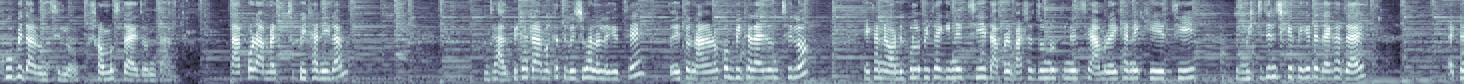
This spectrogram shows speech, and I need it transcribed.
খুবই দারুণ ছিল সমস্ত আয়োজনটা। তারপর আমরা কিছু পিঠা নিলাম। ঝাল পিঠাটা আমার কাছে বেশি ভালো লেগেছে। তো এই তো নানা রকম পিঠার আয়োজন ছিল। এখানে অনেকগুলো পিঠা কিনেছি, তারপরে বাসার জন্য কিনেছি, আমরা এখানে খেয়েছি। তো মিষ্টি জিনিস খেতে খেতে দেখা যায়, একটা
